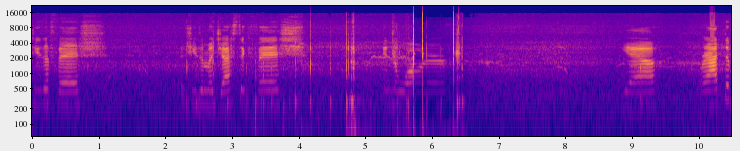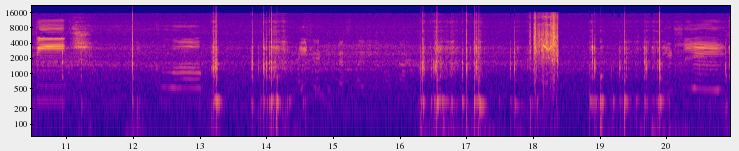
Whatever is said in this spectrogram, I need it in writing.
She's a fish. And she's a majestic fish in the water. Yeah. We're at the beach. Cool. How you the best lighting of all time. There she is.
